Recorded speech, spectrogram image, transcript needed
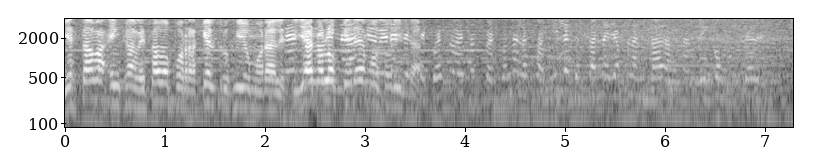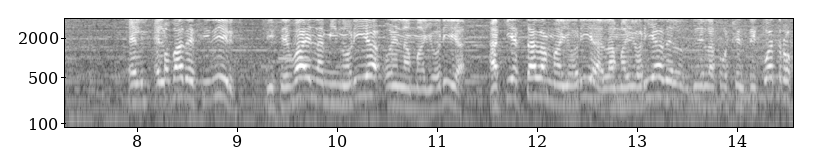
y estaba encabezado por Raquel Trujillo Morales y ya no lo queremos ahorita. El secuestro de esas personas, las familias están allá plantadas también como ustedes. Él, va a decidir si se va en la minoría o en la mayoría. Aquí está la mayoría, la mayoría de, de las 84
